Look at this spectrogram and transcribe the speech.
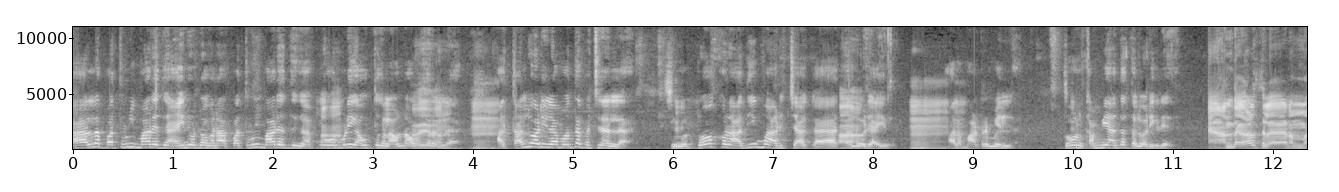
காலைல பத்து மணி மாடு எடுத்துங்க ஐநூறு டோக்கனா பத்து மணி மாடு எடுத்துங்க. அப்போ ஒரு மணிக்கு அவுத்துக்கலாம். ஒன்றும் அவசரம் இல்லை. அது தள்ளுவடி இல்லாமல் வந்தால் பிரச்சனை இல்லை. இவங்க டோக்கன் அதிகமாக அடிச்சாக்க தள்ளுவடி ஆயிடும் அதில் மாற்றமே இல்லை. டோக்கன் கம்மியாக இருந்தால் தள்ளுவடி கிடையாது. அந்த காலத்துல நம்ம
